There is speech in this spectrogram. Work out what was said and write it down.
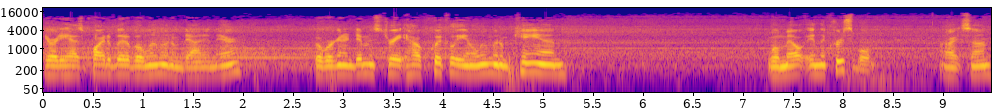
He already has quite a bit of aluminum down in there. But we're going to demonstrate how quickly an aluminum can will melt in the crucible. Alright, son.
